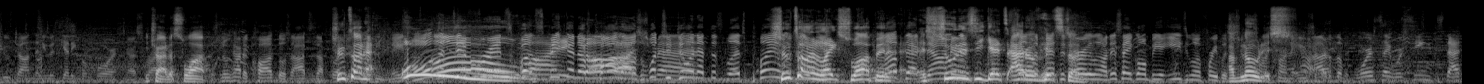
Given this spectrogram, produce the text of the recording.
Shuton than he was getting before. That's He right. tried to swap. Just knowing how to call out those options. I feel Shuton like made all the oh difference. But Oh speaking my of call outs, gosh, what you doing at this let's play? with me Shuton likes swapping as soon as he gets out of hit message stun. early on. This ain't gonna be an easy one for you. But I've Shuton's noticed. trying to answer Out of back. the foresight, we're seeing that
